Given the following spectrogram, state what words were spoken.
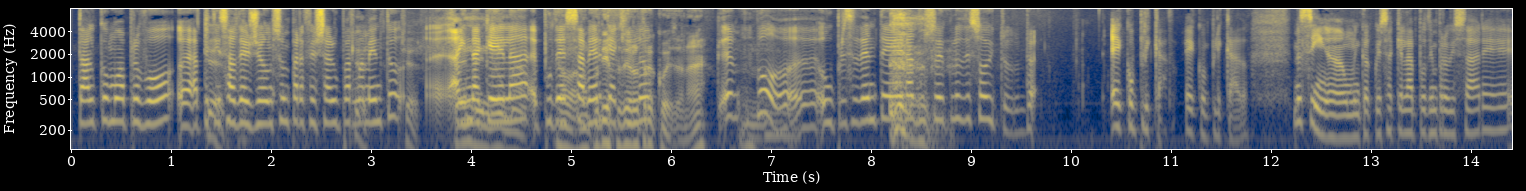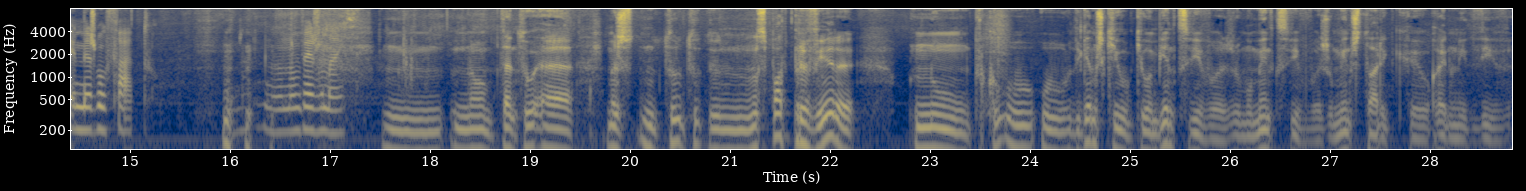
tal como aprobou uh, a petição certo. de Johnson para fechar o Parlamento, certo, certo. ainda que ela pudesse não, saber não que fazer aquilo... outra coisa, não é? Uh, bom, uh, o presidente era do século XVIII é complicado, é complicado. Mas sim, a única coisa que ela pode improvisar é, é mesmo o fato. não, não, vejo mais. Hum, não, portanto, uh, mas tu, tu, não se pode prever num, porque o, o, digamos que o, que o ambiente que se vive hoje, o momento que se vive hoje, o momento histórico que o Reino Unido vive,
